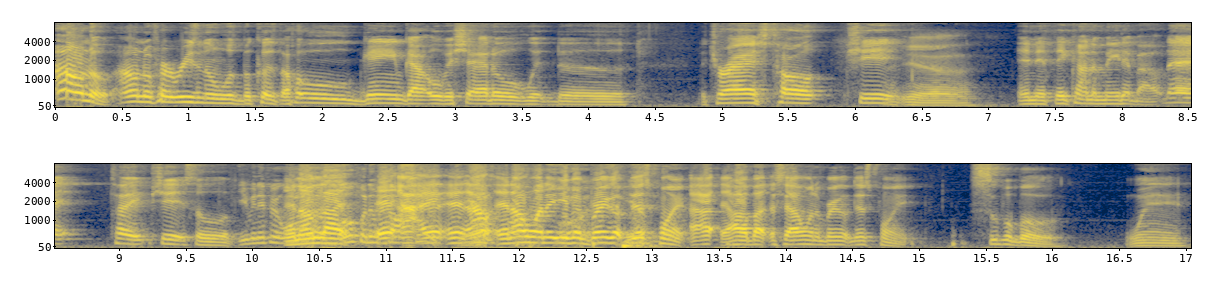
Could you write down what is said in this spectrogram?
I don't know. I don't know if her reasoning was because the whole game got overshadowed with the the trash talk shit, Yeah. and if they kind of made about that type shit. So Even if it was And I'm like, both of and, them talk I, shit. and, I, and I want to even bring up this point. I, I was about to say I want to bring up this point. Super Bowl when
